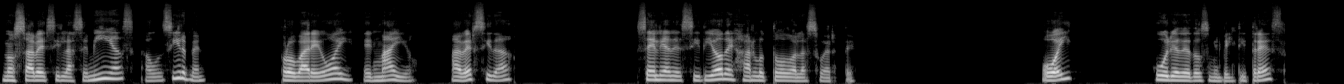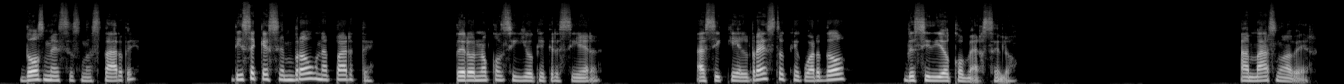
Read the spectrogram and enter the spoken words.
No sabe si las semillas aún sirven. Probaré hoy, en mayo, a ver si da. Celia decidió dejarlo todo a la suerte. Hoy, julio de 2023, dos meses más tarde, dice que sembró una parte, pero no consiguió que creciera. Así que el resto que guardó decidió comérselo. A más no haber.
